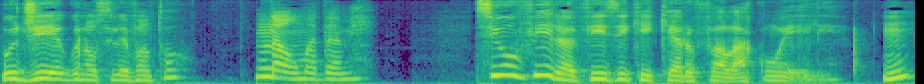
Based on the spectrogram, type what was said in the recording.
O Diego não se levantou? Não, madame. Se ouvir, avise que quero falar com ele. Hum?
